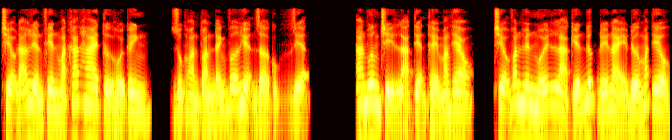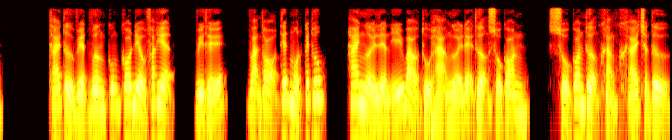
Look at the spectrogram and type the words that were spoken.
triệu đã liền phiên mặt khác hai tử hồi kinh, dục hoàn toàn đánh vỡ hiện giờ cục diện. An Vương chỉ là tiện thể mang theo, triệu văn huyên mới là kiến đức đế này đưa mắt tiêu. Thái tử Việt Vương cũng có điều phát hiện, vì thế, vạn thọ tiết một kết thúc, hai người liền ý bảo thủ hạ người đệ thượng sổ con, sổ con thượng khẳng khái trần từ,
